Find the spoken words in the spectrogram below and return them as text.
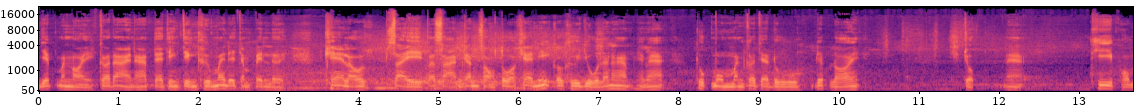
เย็บมันหน่อยก็ได้นะครับแต่จริงๆ คือไม่ได้จำเป็นเลย แค่เราใส่ประสานกัน 2 ตัวแค่นี้ก็คืออยู่แล้วนะครับเห็นไหมฮะทุกมุมมันก็จะดูเรียบร้อย จบนะฮะที่ผม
